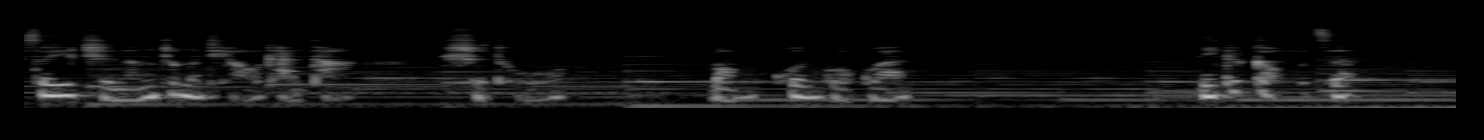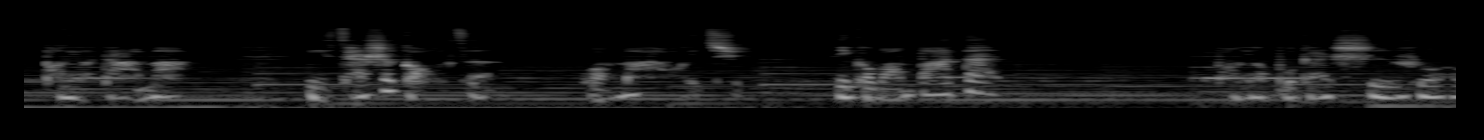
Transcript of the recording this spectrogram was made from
所以只能这么调侃他，试图蒙混过关。你个狗子！朋友大骂：“你才是狗子！”我骂回去：“你个王八蛋！”朋友不甘示弱：“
